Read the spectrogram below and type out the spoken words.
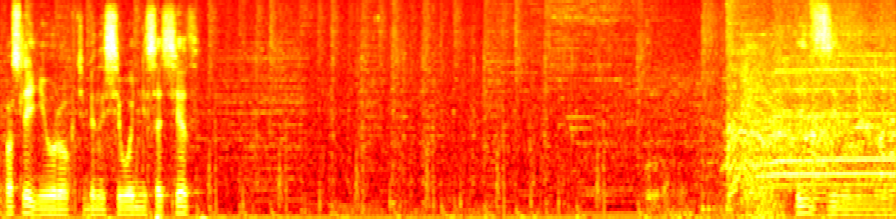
Ну и последний урок тебе на сегодня, сосед. Бензина немного.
